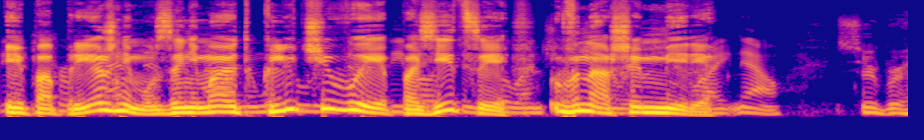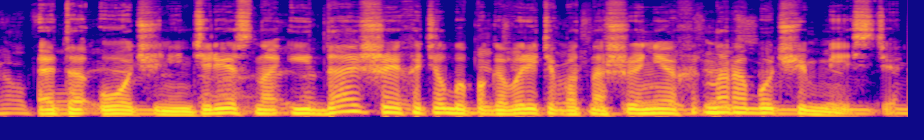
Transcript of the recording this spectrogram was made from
и по-прежнему занимают ключевые позиции в нашем мире. Это очень интересно, и дальше я хотел бы поговорить об отношениях на рабочем месте,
